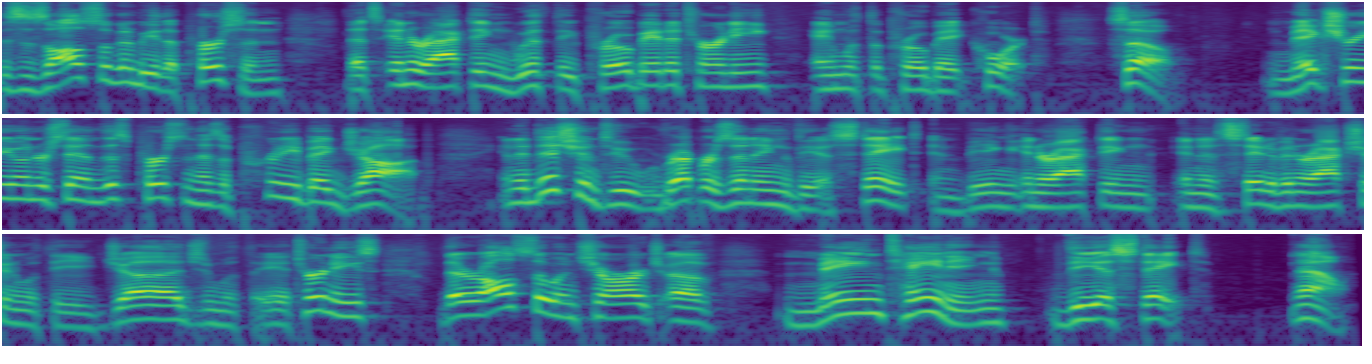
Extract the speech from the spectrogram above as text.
This is also going to be the person that's interacting with the probate attorney and with the probate court. So, make sure you understand this person has a pretty big job. In addition to representing the estate and being interacting in a state of interaction with the judge and with the attorneys, they're also in charge of maintaining the estate. Now,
